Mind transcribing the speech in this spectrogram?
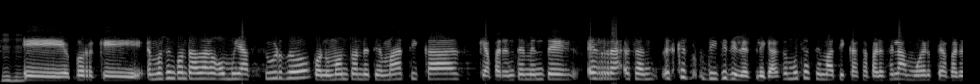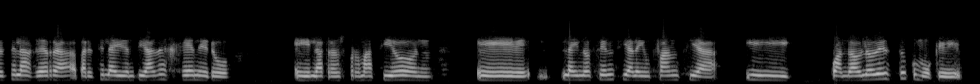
eh, porque hemos encontrado algo muy absurdo con un montón de temáticas que aparentemente es, ra- o sea, es que es difícil de explicar. Son muchas temáticas. Aparece la muerte, aparece la guerra, aparece la identidad de género, eh, la transformación, eh, la inocencia, la infancia y cuando hablo de esto como que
